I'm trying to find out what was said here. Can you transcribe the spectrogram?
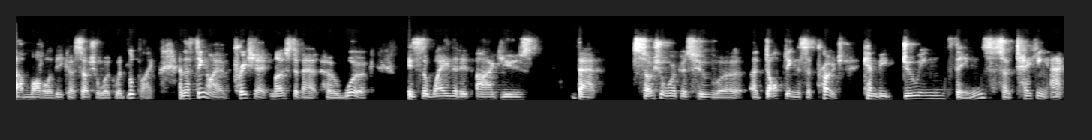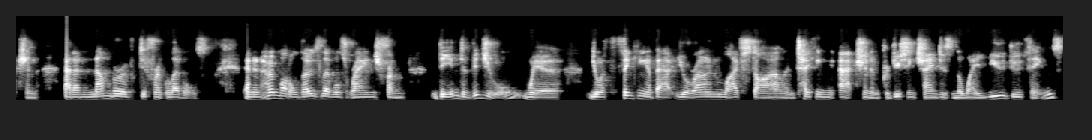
a model of eco social work would look like. And the thing I appreciate most about her work is the way that it argues that social workers who are adopting this approach can be doing things, so taking action at a number of different levels. And in her model, those levels range from the individual, where you're thinking about your own lifestyle and taking action and producing changes in the way you do things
